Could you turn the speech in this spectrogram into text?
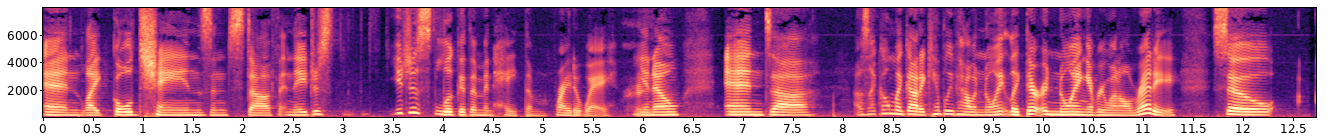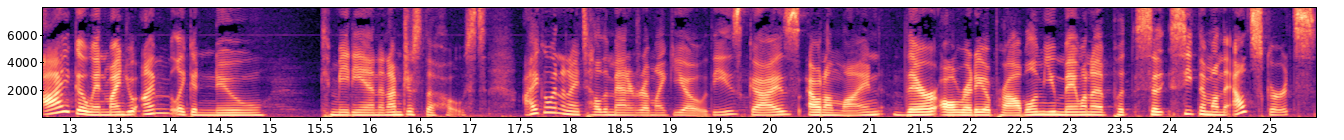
and like gold chains and stuff. And they just, you just look at them and hate them right away, you know? And uh, I was like, oh my God, I can't believe how annoying, like they're annoying everyone already. So I go in, mind you, I'm like a new comedian and I'm just the host. I go in and I tell the manager, I'm like, yo, these guys out online, they're already a problem. You may want to put seat them on the outskirts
